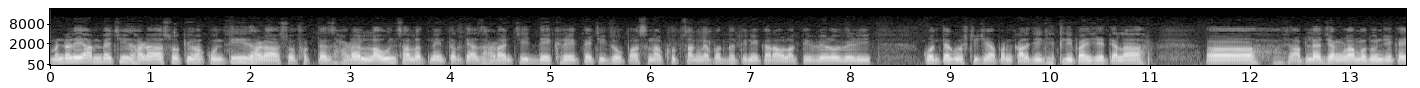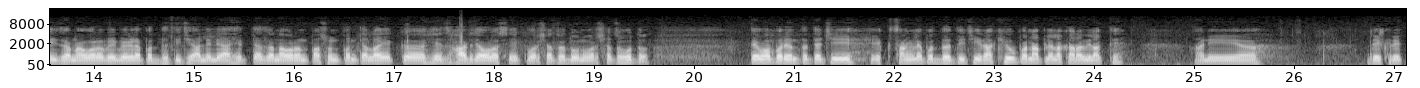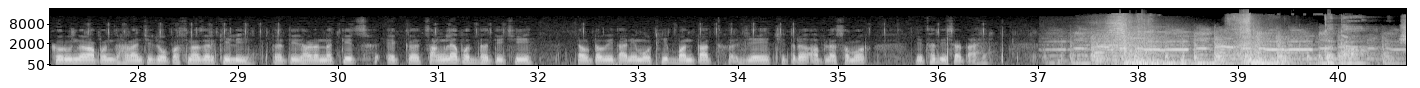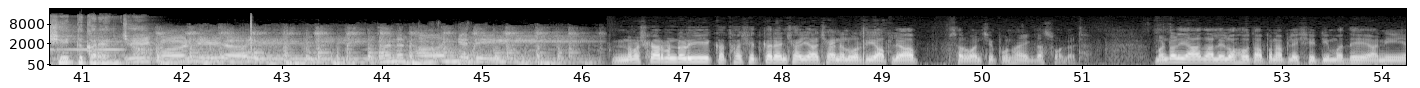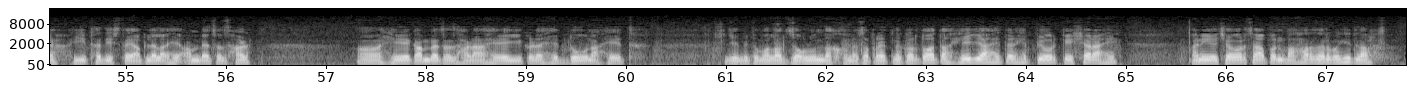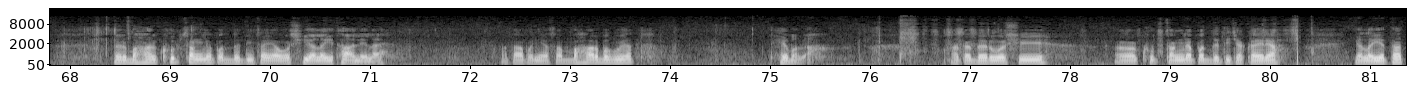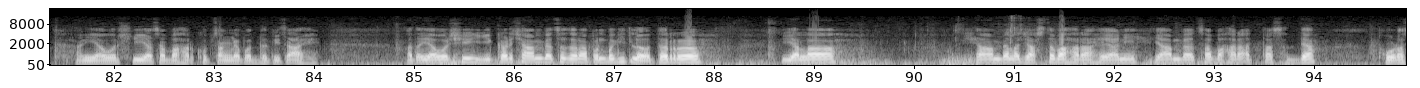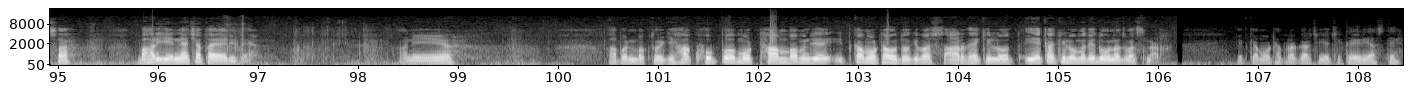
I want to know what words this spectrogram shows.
मंडळी आंब्याची झाडं असो किंवा कोणतीही झाडं असो फक्त झाडं लावून चालत नाही तर त्या झाडांची देखरेख त्याची जोपासना खूप चांगल्या पद्धतीने करावं लागते. वेळोवेळी कोणत्या गोष्टीची आपण काळजी घेतली पाहिजे त्याला आपल्या जंगलामधून जे काही जनावरं वेगवेगळ्या पद्धतीचे आलेले आहेत त्या जनावरांपासून पण त्याला एक हे झाड ज्यावेळेस एक वर्षाचं दोन वर्षाचं होतं तेव्हापर्यंत त्याची एक चांगल्या पद्धतीची राखीव पण आपल्याला करावी लागते. आणि देखरेख करून जर आपण झाडांची जोपासना जर केली तर ती झाडं नक्कीच एक चांगल्या पद्धतीची टवटवीत आणि मोठी बनतात जे चित्र आपल्यासमोर इथं दिसत आहे. कथा देई नमस्कार मंडळी कथा शेतकऱ्यांच्या या चॅनलवरती आपल्या सर्वांचे पुन्हा एकदा स्वागत. मंडळी आज आलेलो आहोत आपण आपल्या शेतीमध्ये आणि इथं दिसतंय आपल्याला हे आंब्याचं झाड. हे एक आंब्याचं झाड आहे इकडं हे दोन आहेत जे मी तुम्हाला जवळून दाखवण्याचा प्रयत्न करतो. आता हे जे आहे तर हे प्युअर केशर आहे. आणि याच्यावरचा आपण बहार जर बघितला तर बहार खूप चांगल्या पद्धतीचा यावर्षी याला इथं आलेला आहे. आता आपण याचा बहार बघूयात. हे बघा. आता दरवर्षी खूप चांगल्या पद्धतीच्या कैऱ्या याला येतात. आणि यावर्षी याचा बहार खूप चांगल्या पद्धतीचा आहे. आता यावर्षी इकडच्या आंब्याचं जर आपण बघितलं तर याला ह्या आंब्याला जास्त बहार आहे आणि या आंब्याचा बहार आत्ता सध्या थोडासा बहार येण्याच्या तयारीत आहे. आणि आपण बघतोय की हा खूप मोठा आंबा म्हणजे इतका मोठा होतो की बस अर्ध्या किलो एका किलोमध्ये दोनच बसणार. इतक्या मोठ्या प्रकारची याची कैरी असते.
